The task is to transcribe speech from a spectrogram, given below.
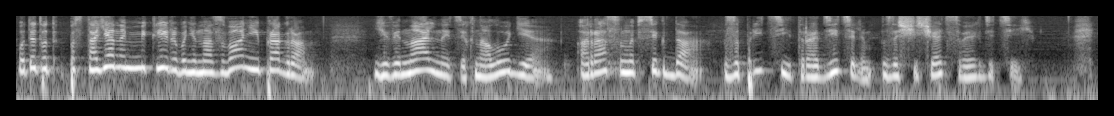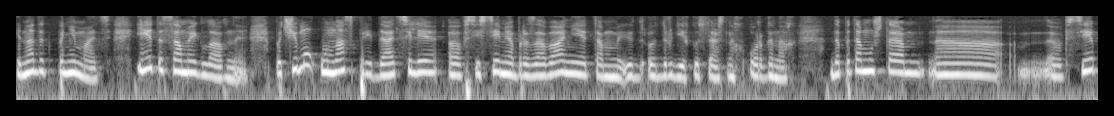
вот это вот постоянное мимикрирование названий и программ. Ювенальная технология раз и навсегда запретит родителям защищать своих детей. И надо это понимать. И это самое главное. Почему у нас предатели э, в системе образования там, и в других государственных органах? Да потому что э, все,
